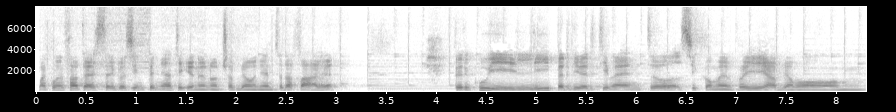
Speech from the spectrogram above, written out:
ma come fate a essere così impegnati che noi non abbiamo niente da fare? Per cui lì per divertimento, siccome poi abbiamo,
